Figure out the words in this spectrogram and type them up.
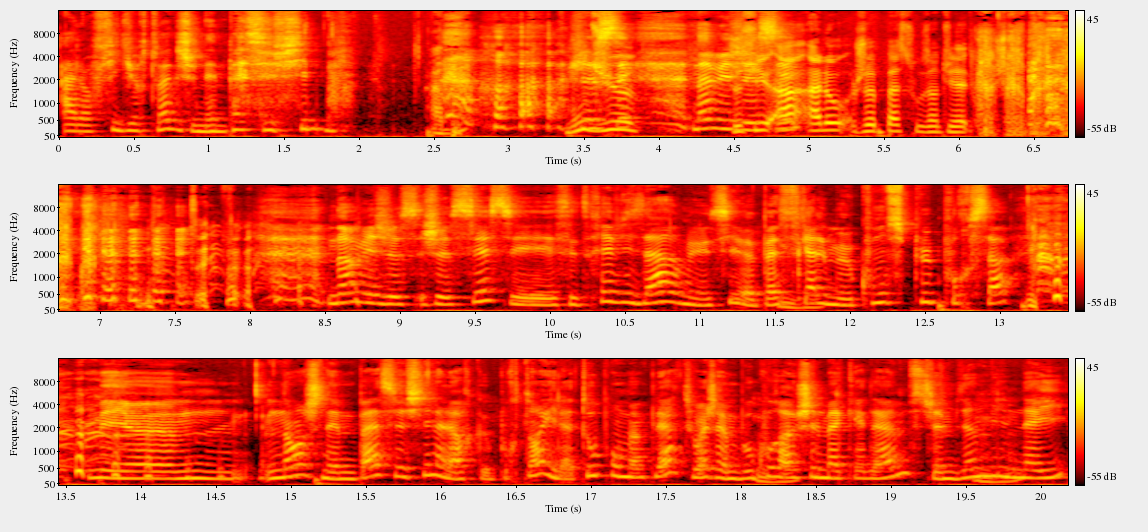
Alors, figure-toi que je n'aime pas ce film. Ah bon? Mon Dieu non, mais Je je, suis. sais. Ah, allô, je passe sous un tunnel. Non, mais je, je sais, c'est très bizarre, mais aussi euh, Pascal Mhm. me conspue pour ça. mais euh, non, je n'aime pas ce film, alors que pourtant il a tout pour me plaire. Tu vois, j'aime beaucoup Mhm. Rachel McAdams, j'aime bien Mhm. Milnaï.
